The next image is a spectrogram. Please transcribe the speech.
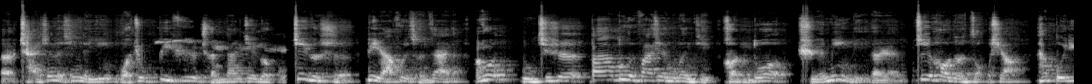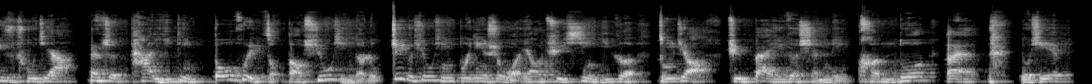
呃，产生了新的因，我就必须去承担这个果，这个是必然会存在的。然后你其实大家都会发现个问题，很多学命理的人最后的走向，他不一定是出家，但是他一定都会走到修行的路。这个修行不一定是是我要去信一个宗教，去拜一个神灵，很多当然有些。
